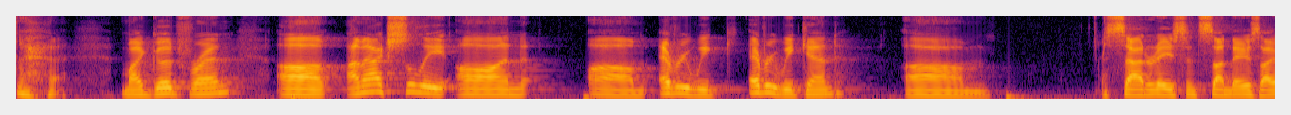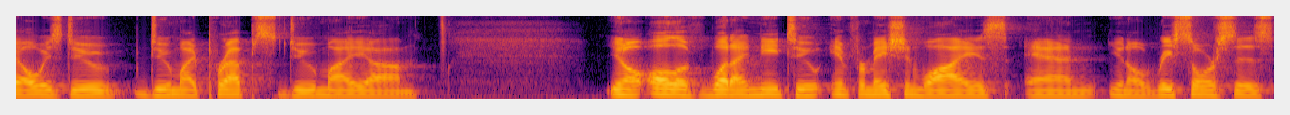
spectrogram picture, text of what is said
my good friend, uh, I'm actually on um, every week, every weekend. Um, Saturdays and Sundays, I always do do my preps, do my um, you know all of what I need to information wise and you know resources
